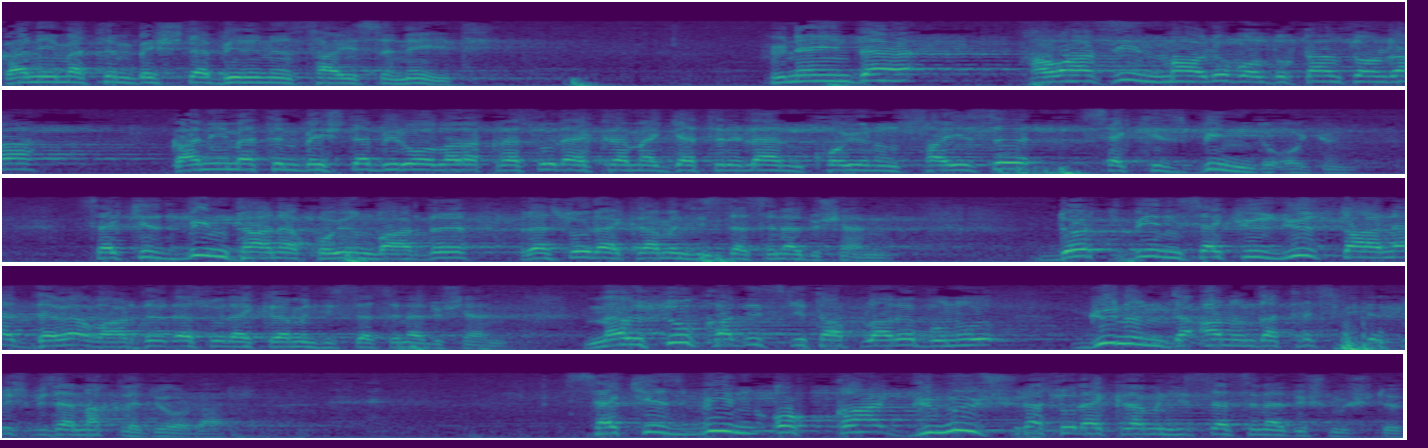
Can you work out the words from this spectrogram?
ganimetin beşte birinin sayısı neydi? Hüneyn'de Havazin mağlup olduktan sonra ganimetin beşte biri olarak Resul-i Ekrem'e getirilen koyunun sayısı sekiz bindi o gün. Sekiz bin tane koyun vardı Resul-i Ekrem'in hissesine düşen. 4800 tane deve vardı Resul-i Ekrem'in hissesine düşen. Mevsuk hadis kitapları bunu gününde anında tespit etmiş bize naklediyorlar. 8000 okka gümüş Resul-i Ekrem'in hissesine düşmüştü.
